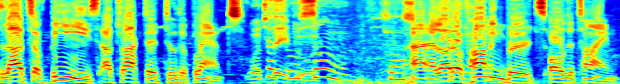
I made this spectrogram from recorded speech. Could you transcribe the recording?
lots of bees attracted to the plant, What Mucho they do. zunzún. zunzún. and a lot of hummingbirds all the time.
